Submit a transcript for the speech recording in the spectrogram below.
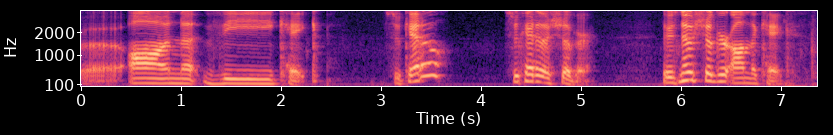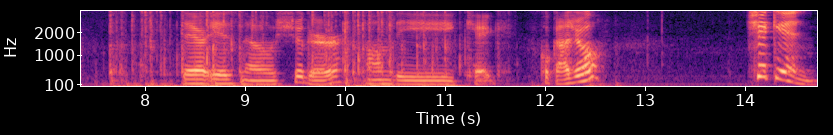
uh, on the cake. Suketo? Suketo is sugar. There's no sugar on the cake. There is no sugar on the cake. Kokajo? Chicken!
